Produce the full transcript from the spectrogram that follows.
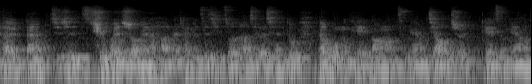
呃但就是去问说，那好，那他们自己做到这个程度，那我们可以帮忙怎么样校准，可以怎么样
